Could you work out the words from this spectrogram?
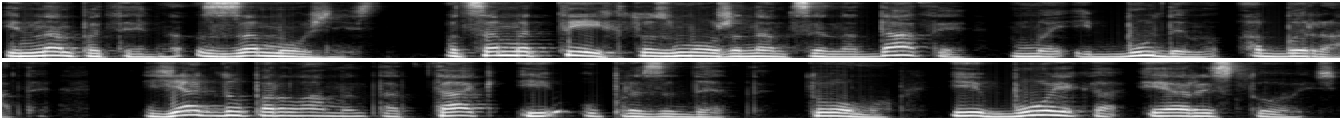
і нам потрібна заможність. От саме тих, хто зможе нам це надати, ми і будемо обирати. Як до парламента, так і у президенти. Тому і Бойка, і Арестович.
